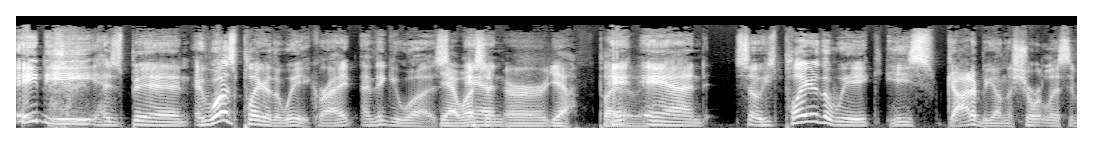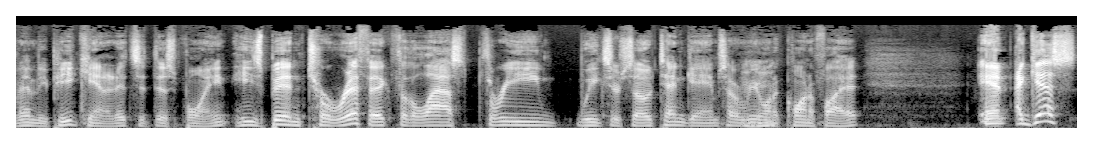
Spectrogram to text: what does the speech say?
AD has been it was Player of the Week, right? I think he was. yeah. Western and, or yeah. Player of the and, week. and so he's Player of the Week. He's got to be on the short list of MVP candidates at this point. He's been terrific for the last three weeks or so, ten games, however Mm-hmm. you want to quantify it. And I guess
